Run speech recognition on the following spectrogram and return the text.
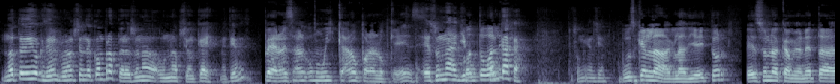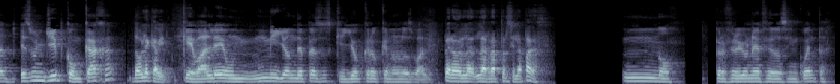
No te digo que sea mi primera opción de compra, pero es una, una opción que hay, ¿me entiendes? Pero es algo muy caro para lo que es. Es una Jeep ¿Cuánto vale? con caja. Pues un millón cien. Busquen la Gladiator. Es una camioneta, es un Jeep con caja. Doble cabina. Que vale un, millón de pesos que yo creo que no los vale. Pero la, la Raptor sí la pagas. No. Prefiero un F250.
